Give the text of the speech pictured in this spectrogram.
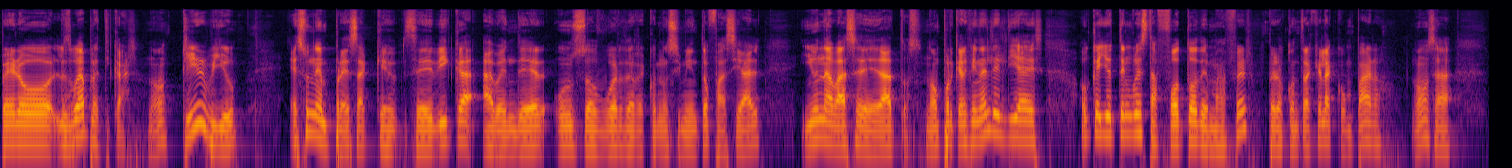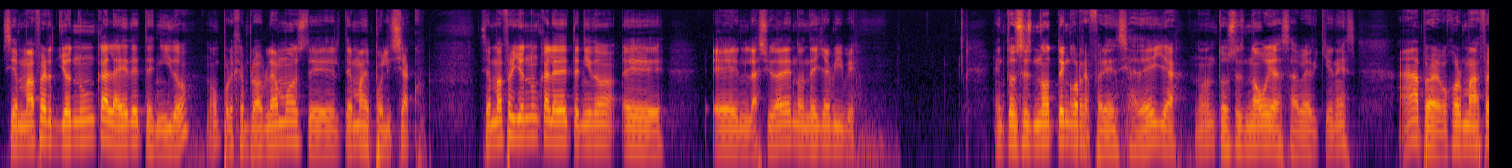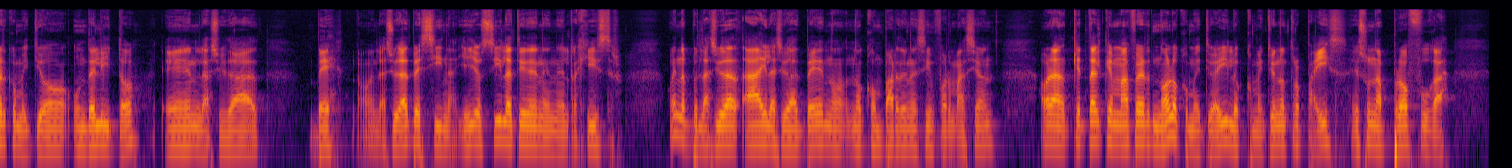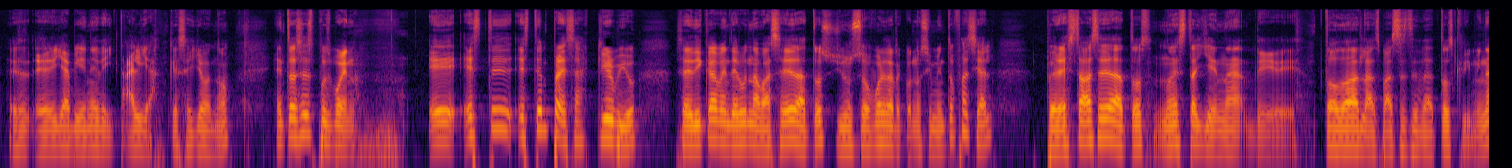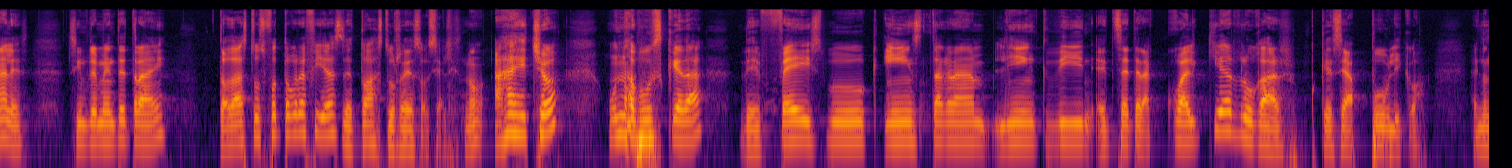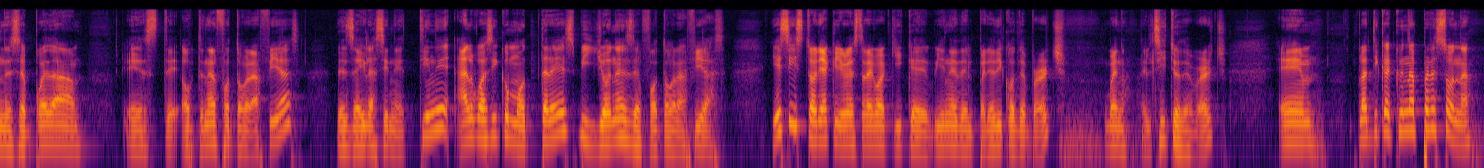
pero les voy a platicar, ¿no? Clearview es una empresa que se dedica a vender un software de reconocimiento facial y una base de datos, ¿no? Porque al final del día es, ok, yo tengo esta foto de Maffer, pero ¿contra qué la comparo? ¿No? O sea, si a Maffer yo nunca la he detenido, ¿no? Por ejemplo, hablamos del tema de policiaco. Si a Maffer yo nunca la he detenido eh, en la ciudad en donde ella vive. Entonces no tengo referencia de ella, ¿no? Entonces no voy a saber quién es. Ah, pero a lo mejor Maffer cometió un delito en la ciudad B, ¿no? En la ciudad vecina. Y ellos sí la tienen en el registro. Bueno, pues la ciudad A y la ciudad B no, no comparten esa información. Ahora, ¿qué tal que Maffer no lo cometió ahí? Lo cometió en otro país. Es una prófuga ella viene de Italia, qué sé yo, ¿no? Entonces, pues bueno, eh, este, esta empresa, Clearview, se dedica a vender una base de datos y un software de reconocimiento facial, pero esta base de datos no está llena de todas las bases de datos criminales. Simplemente trae todas tus fotografías de todas tus redes sociales, ¿no? Ha hecho una búsqueda de Facebook, Instagram, LinkedIn, etcétera, cualquier lugar que sea público en donde se pueda este, obtener fotografías, desde ahí las tiene. Tiene algo así como 3 billones de fotografías. Y esa historia que yo les traigo aquí, que viene del periódico The Verge, bueno, el sitio The Verge, em, platica que una persona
